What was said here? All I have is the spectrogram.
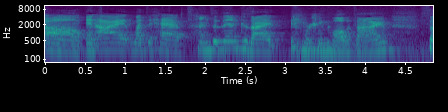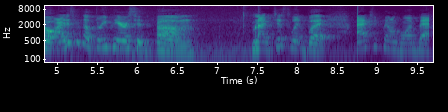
Um, and I like to have tons of them because I am wearing them all the time. So I just picked up three pairs to, um, when I just went, but I actually plan on going back.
